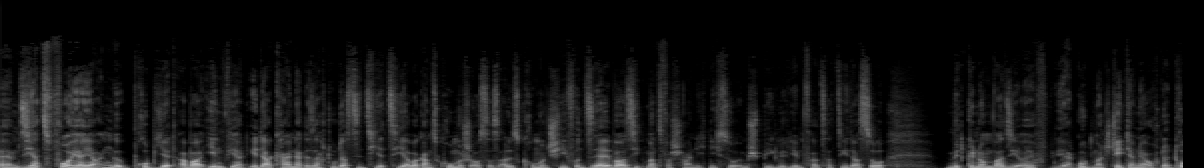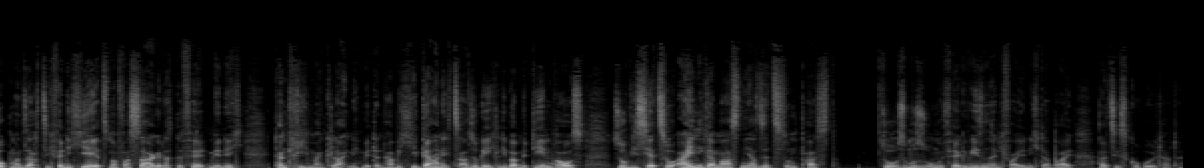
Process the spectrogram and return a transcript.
Ähm, sie hat es vorher ja angeprobiert, aber irgendwie hat ihr da keiner gesagt, du, das sieht jetzt hier aber ganz komisch aus, das ist alles krumm und schief und selber sieht man es wahrscheinlich nicht so im Spiegel. Jedenfalls hat sie das so mitgenommen, weil sie, äh, ja gut, man steht ja auch unter Druck. Man sagt sich, wenn ich hier jetzt noch was sage, das gefällt mir nicht, dann kriege ich mein Kleid nicht mit, dann habe ich hier gar nichts. Also gehe ich lieber mit dem raus, so wie es jetzt so einigermaßen ja sitzt und passt. So muss es ungefähr gewesen sein. Ich war ja nicht dabei, als sie es geholt hatte.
